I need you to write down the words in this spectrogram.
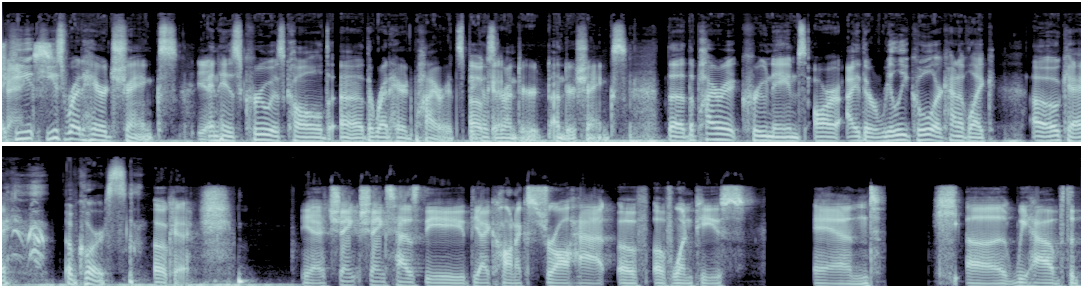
yeah. He he's red-haired Shanks, Yeah. and his crew is called uh, the Red-haired Pirates because Okay. they're under under Shanks. the The pirate crew names are either really cool or kind of like, oh, okay, of course. Okay. Yeah, Shanks, Shanks has the the iconic straw hat of of One Piece, and he, uh, we have the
